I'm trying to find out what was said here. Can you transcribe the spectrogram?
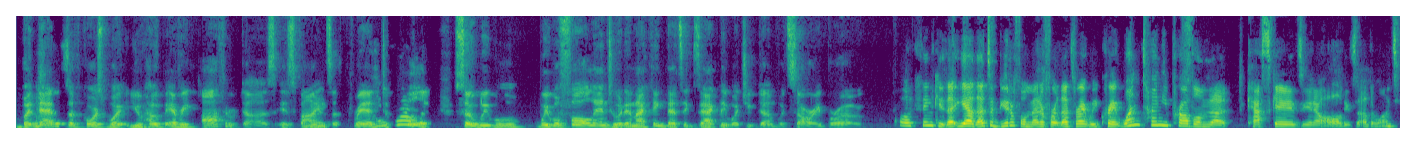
but that is, of course, what you hope every author does is finds a thread to pull it. So we will we will fall into it. And I think that's exactly what you've done with Sorry Bro. Oh, thank you. That yeah, that's a beautiful metaphor. That's right. We create one tiny problem that cascades, you know, all these other ones.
